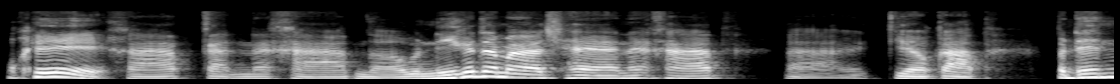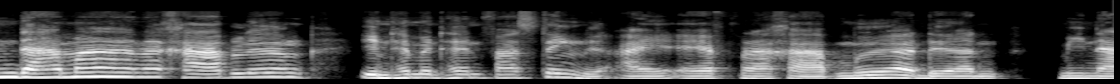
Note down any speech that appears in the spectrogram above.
โอเคครับกันนะครับเนาะวันนี้ก็จะมาแชร์นะครับอ่าเกี่ยวกับประเด็นดราม่านะครับ เรื่อง intermittent fasting หรือ IF นะครับ เมื่อเดือนมีนา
